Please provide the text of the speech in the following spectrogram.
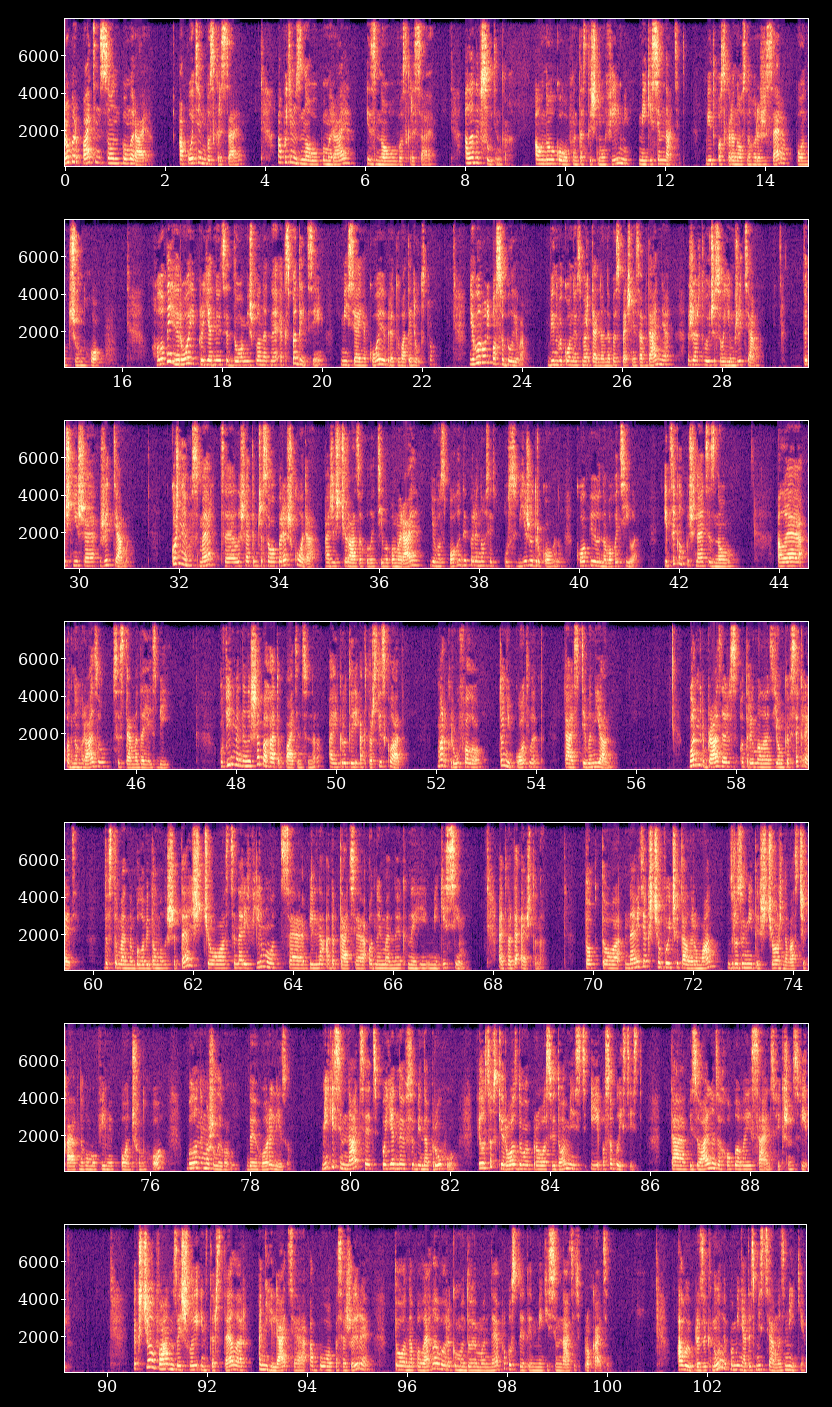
Роберт Паттінсон помирає, а потім воскресає, а потім знову помирає і знову воскресає. Але не в сутінках, а у науково-фантастичному фільмі Мікі 17 від оскароносного режисера Пон Чун Хо. Головний герой приєднується до міжпланетної експедиції, місія якої врятувати людство. Його роль особлива. Він виконує смертельно небезпечні завдання, жертвуючи своїм життям, точніше, життями. Кожна його смерть це лише тимчасова перешкода, адже щоразу, коли тіло помирає, його спогади переносять у свіжо друковану копію нового тіла, і цикл починається знову. Але одного разу система дає збій. У фільмі не лише багато Паттінсона, а й крутий акторський склад: Марк Руфало, Тоні Котлет та Стівен Ян. Warner Brothers отримала зйомки в секреті. Достеменно було відомо лише те, що сценарій фільму це вільна адаптація одноіменної книги Мікі Сім Едварда Ештона. Тобто, навіть якщо ви читали роман, зрозуміти, що ж на вас чекає в новому фільмі Пон Чун Хо, було неможливим до його релізу. Мікі 17 поєднує в собі напругу, філософські роздуми про свідомість і особистість та візуально захопливий science фікшн світ. Якщо вам зайшли інтерстелар, анігіляція або пасажири, то наполегливо рекомендуємо не пропустити Мікі 17 в прокаті. А ви б ризикнули помінятись місцями з Мікі?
